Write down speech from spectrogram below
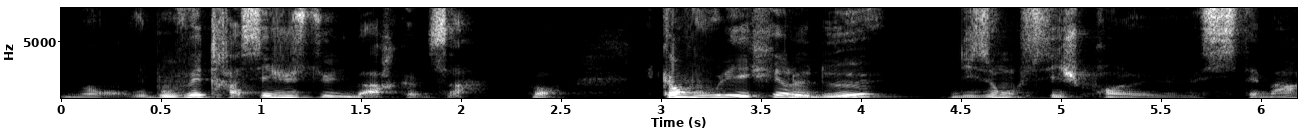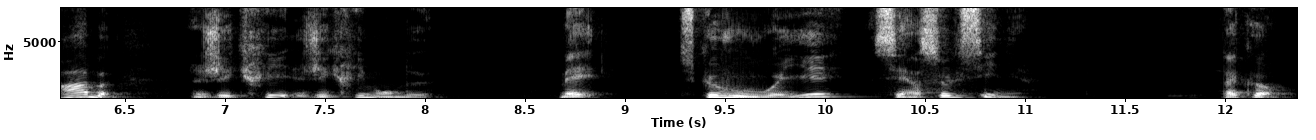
bon, vous pouvez tracer juste une barre comme ça. Bon. Quand vous voulez écrire le 2, disons si je prends le, le système arabe, j'écris mon 2. Mais ce que vous voyez, c'est un seul signe. D'accord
